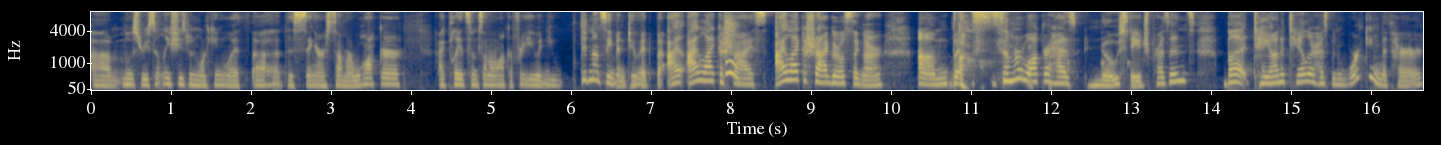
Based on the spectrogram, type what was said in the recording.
Um, most recently, she's been working with uh, the singer Summer Walker. I played some Summer Walker for you, and you did not seem into it. But I, I like a shy, I like a shy girl singer. Um, but Summer Walker has no stage presence. But Teyana Taylor has been working with her,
